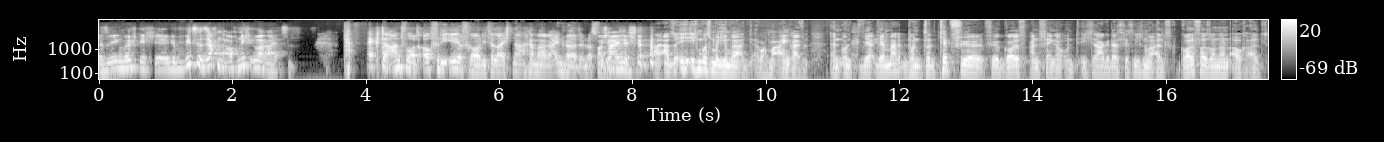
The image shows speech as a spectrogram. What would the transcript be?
Deswegen möchte ich äh, gewisse Sachen auch nicht überreizen perfekte Antwort auch für die Ehefrau, die vielleicht nachher mal reinhört in das Wahrscheinlich. Also ich, ich muss mal hier mal, auch mal eingreifen. Ähm, und wir, wir machen so, so einen Tipp für, für Golfanfänger. Und ich sage das jetzt nicht nur als Golfer, sondern auch als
